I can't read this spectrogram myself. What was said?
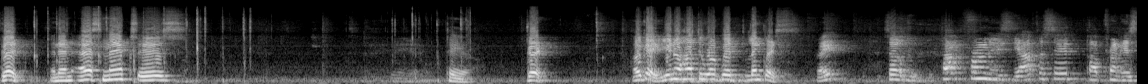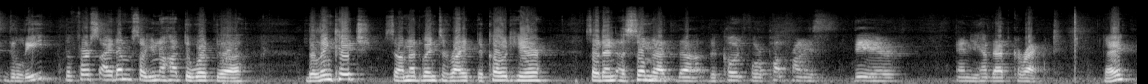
Good. And then S next is tail. Good. Okay, you know how to work with linked lists, right? So pop front is the opposite. Pop front is delete the first item, so you know how to work the, the linkage. So I'm not going to write the code here. So then assume that the, the code for pop front is there, and you have that correct. Okay?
